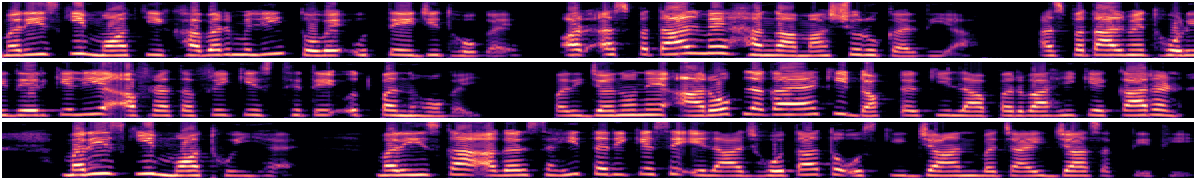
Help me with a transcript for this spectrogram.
मरीज़ की मौत की खबर मिली तो वे उत्तेजित हो गए और अस्पताल में हंगामा शुरू कर दिया। अस्पताल में थोड़ी देर के लिए अफरा तफरी की स्थिति उत्पन्न हो गई। परिजनों ने आरोप लगाया कि डॉक्टर की लापरवाही के कारण मरीज़ की मौत हुई है। मरीज़ का अगर सही तरीके से इलाज होता तो उसकी जान बचाई जा सकती थी।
